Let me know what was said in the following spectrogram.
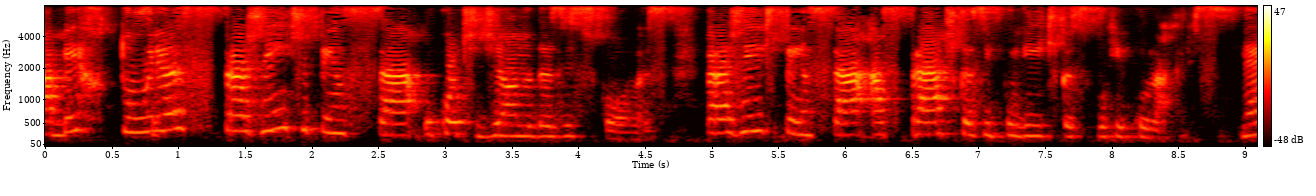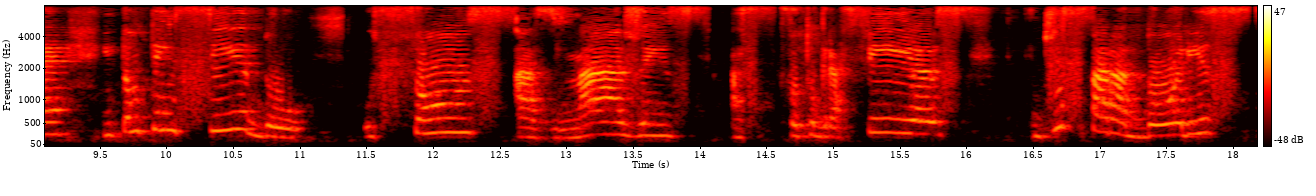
aberturas para a gente pensar o cotidiano das escolas, para a gente pensar as práticas e políticas curriculares, né? Então tem sido os sons, as imagens, as fotografias, disparadores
